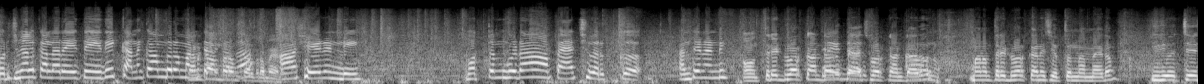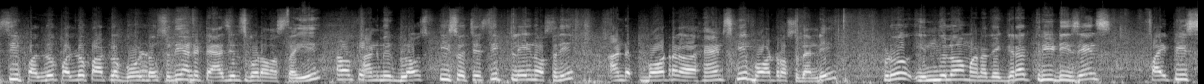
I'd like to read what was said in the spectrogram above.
ఒరిజినల్ కలర్ అయితే ఇది కనకాంబరం అంటారు. ఆ షేడ్ అండి. మొత్తం కూడా ప్యాచ్ వర్క్ అంతేనండి? థ్రెడ్ వర్క్ అంటారు ప్యాచ్. వర్క్ అంటారు. మనం థ్రెడ్ వర్క్ అనే చెప్తున్నాం మేడం. ఇది వచ్చేసి పళ్ళు పళ్ళు పాటలో గోల్డ్ వస్తుంది అండ్ టాజిల్స్ కూడా వస్తాయి. అండ్ మీకు బ్లౌజ్ పీస్ వచ్చేసి ప్లెయిన్ వస్తుంది. అండ్ బార్డర్ హ్యాండ్స్కి బార్డర్ వస్తుందండి. ఇప్పుడు ఇందులో మన దగ్గర three designs five piece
